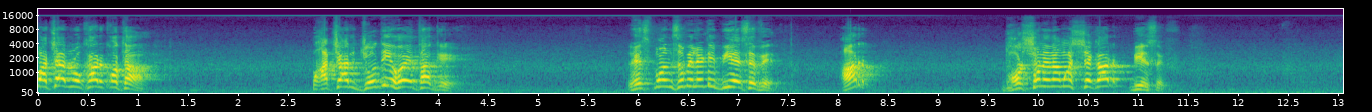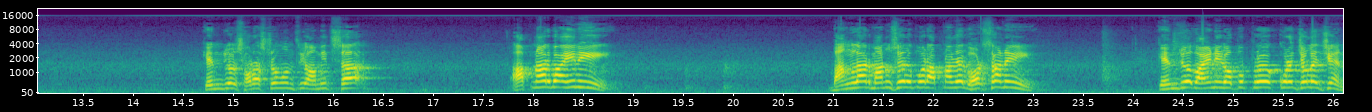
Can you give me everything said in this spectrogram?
পাচার রোখার কথা। পাচার যদি হয়ে থাকে রেসপন্সিবিলিটি বিএসএফ এর। আর ধর্ষণে নামার শেখার বিএসএফ। কেন্দ্রীয় স্বরাষ্ট্রমন্ত্রী অমিত শাহ, আপনার বাহিনী বাংলার মানুষের উপর আপনাদের ভরসা নেই। কেন্দ্রীয় বাহিনীর অপপ্রয়োগ করে চলেছেন।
